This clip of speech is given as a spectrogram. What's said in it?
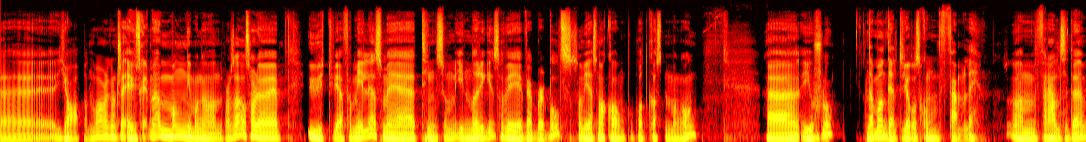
eh, Japan var det kanskje, jeg husker, men mange mange andre plasser. Og så har du utvida familie, som er ting som i Norge, så har vi Webrables, som vi har snakka om på podkasten mange ganger, eh, i Oslo. De har delt del til JS-Conf Family. De forholder seg til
